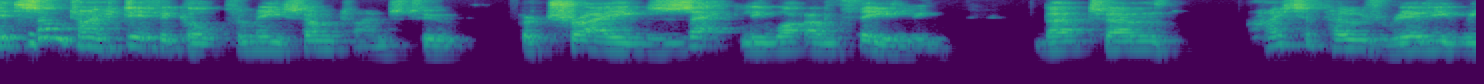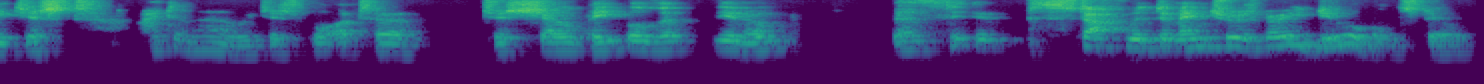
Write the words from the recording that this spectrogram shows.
It's sometimes difficult for me sometimes to portray exactly what I'm feeling. But um, I suppose really we just I don't know, we just wanted to just show people that, you know, stuff with dementia is very doable still.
